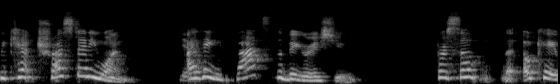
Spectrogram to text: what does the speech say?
we can't trust anyone. Yeah. I think that's the bigger issue. For some, okay,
